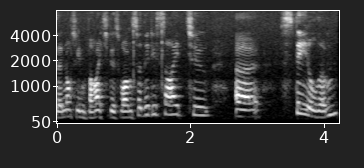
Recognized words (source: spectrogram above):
they're not invited as one. So they decide to uh, steal them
